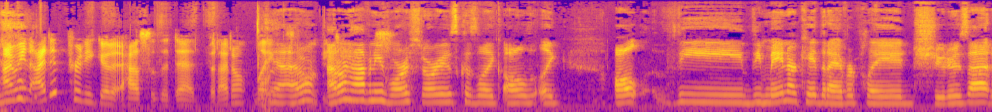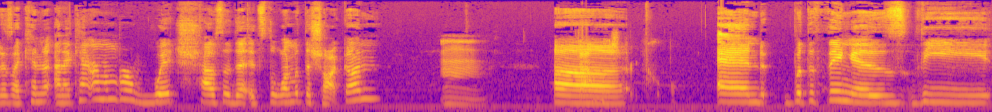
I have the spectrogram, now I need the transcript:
I mean, I did pretty good at House of the Dead, but I don't like. Yeah, I don't. I don't have any horror stories because like all like all the the main arcade that I ever played shooters at is I can and I can't remember which house of the Dead. it's the one with the shotgun. Mm, Uh, that one's pretty cool. and but the thing is the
